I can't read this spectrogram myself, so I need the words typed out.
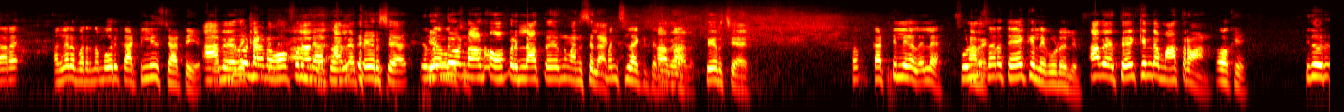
സാറേ അങ്ങനെ പറഞ്ഞു നമ്മൾ ഒരു കട്ടിലിൽ സ്റ്റാർട്ട് ചെയ്യും. ഓഫർ ഇല്ലാത്തത്? തീർച്ചയായും. എന്തുകൊണ്ടാണ് ഓഫർ ഇല്ലാത്തതെന്ന് മനസ്സിലാക്കി. മനസ്സിലാക്കി തരാം തീർച്ചയായും. കട്ടിലുകൾ അല്ലേ? ഫുൾ സാറേ തേക്കല്ലേ കൂടുതലും? അതെ തേക്കിന്റെ മാത്രമാണ്. ഓക്കെ ഇതൊരു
